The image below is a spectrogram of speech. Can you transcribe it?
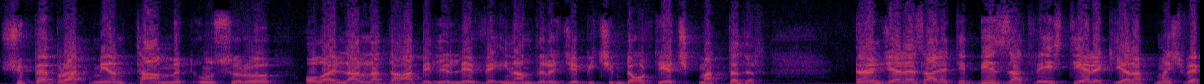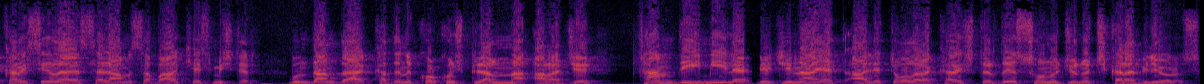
Şüphe bırakmayan tahammüt unsuru olaylarla daha belirli ve inandırıcı biçimde ortaya çıkmaktadır. Önce rezaleti bizzat ve isteyerek yaratmış ve karısıyla selamı sabahı kesmiştir. Bundan da kadını korkunç planına aracı, tam deyimiyle bir cinayet aleti olarak karıştırdığı sonucunu çıkarabiliyoruz.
